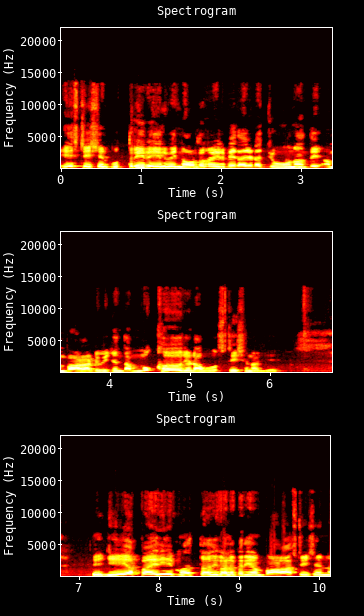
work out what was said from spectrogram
ਇਹ ਸਟੇਸ਼ਨ ਉੱਤਰੀ ਰੇਲਵੇ ਨਾਰਥਰਨ ਰੇਲਵੇ ਦਾ ਜਿਹੜਾ ਜ਼ੋਨ ਆ ਆਂਦੇ ਅੰਬਾਲਾ ਡਿਵੀਜ਼ਨ ਦਾ ਮੁੱਖ ਜਿਹੜਾ ਉਹ ਸਟੇਸ਼ਨ ਆ ਜੀ ਇਹ। ਤੇ ਜੇ ਆਪਾਂ ਇਹਦੀ ਮਹੱਤਤਾ ਦੀ ਗੱਲ ਕਰੀਏ, ਅੰਬਾਲਾ ਸਟੇਸ਼ਨ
